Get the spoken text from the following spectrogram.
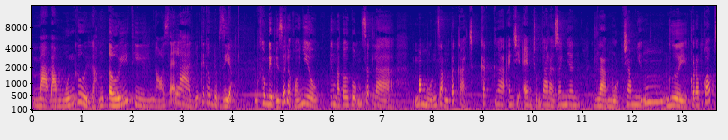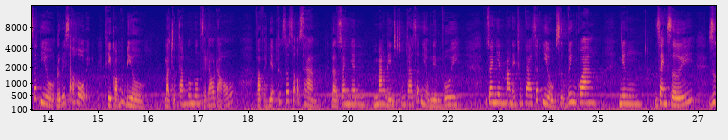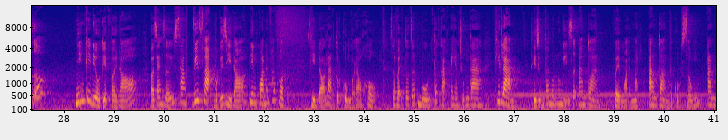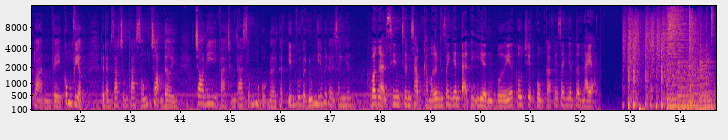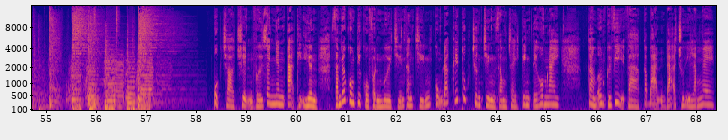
mà bà muốn gửi gắm tới thì nó sẽ là những cái thông điệp gì ạ? Thông điệp thì rất là có nhiều, nhưng mà tôi cũng rất là mong muốn rằng tất cả các à, anh chị em chúng ta là doanh nhân là một trong những người có đóng góp rất nhiều đối với xã hội. Thì có một điều mà chúng ta luôn luôn phải đau đáu và phải nhận thức rất rõ ràng là doanh nhân mang đến cho chúng ta rất nhiều niềm vui. Doanh nhân mang đến chúng ta rất nhiều sự vinh quang, nhưng ranh giới giữa những cái điều tuyệt vời đó và ranh giới sang vi phạm một cái gì đó liên quan đến pháp luật thì đó là tột cùng của đau khổ. Do vậy tôi rất muốn tất cả anh em chúng ta khi làm thì chúng ta luôn luôn nghĩ sự an toàn về mọi mặt, an toàn về cuộc sống, an toàn về công việc để làm sao chúng ta sống trọn đời, cho đi và chúng ta sống một cuộc đời thật yên vui và đúng nghĩa với đời doanh nhân. Vâng ạ, xin trân trọng cảm ơn doanh nhân tạ thị hiền với câu chuyện cùng cà phê doanh nhân tuần này ạ. Cuộc trò chuyện với doanh nhân Tạ Thị Hiền, giám đốc công ty cổ phần 19 tháng 9 cũng đã kết thúc chương trình dòng chảy kinh tế hôm nay. Cảm ơn quý vị và các bạn đã chú ý lắng nghe.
